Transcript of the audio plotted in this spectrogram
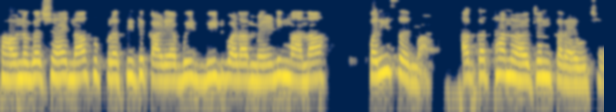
ભાવનગર શહેરના સુપ્રસિદ્ધ કાળિયાબીડ બીડવાળા મેરડીમાના પરિસરમાં આ કથાનું આયોજન કરાયું છે.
